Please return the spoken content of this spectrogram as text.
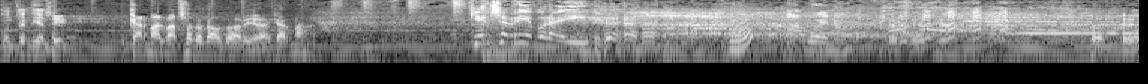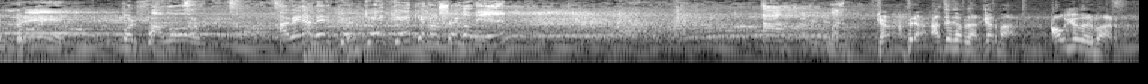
contendientes. Sí. Karma, el Barça ha tocado todavía, ¿eh, Karma? ¿Quién se ríe por ahí? Ah, bueno. Hombre, por favor. A ver, a ver, ¿qué, qué, qué? ¿Que no os oigo bien? Ah, bueno. Karma, espera, antes de hablar, Karma, audio del bar.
